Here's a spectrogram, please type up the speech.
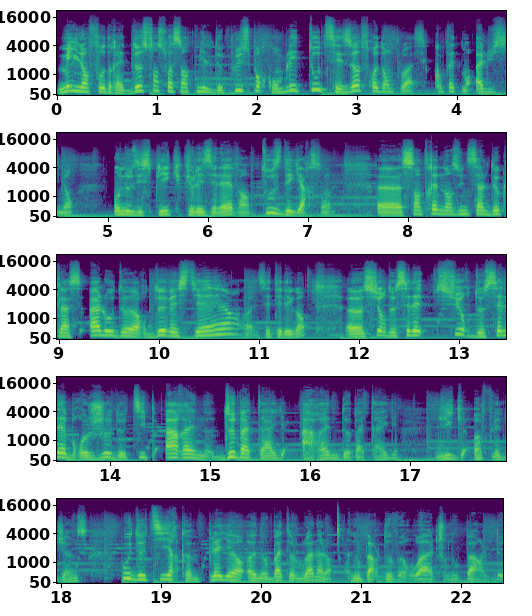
Mais il en faudrait 260 000 de plus pour combler toutes ces offres d'emploi. C'est complètement hallucinant. On nous explique que les élèves, hein, tous des garçons, euh, s'entraînent dans une salle de classe à l'odeur de vestiaire, c'est élégant, euh, sur, de célèbres, jeux de type arène de bataille, arène de bataille, League of Legends, ou de tir comme Player Unknown Battleground. Alors, on nous parle d'Overwatch, on nous parle de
